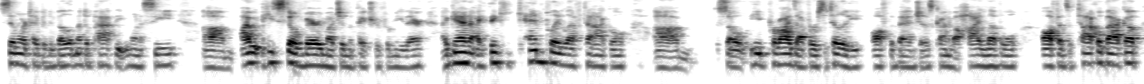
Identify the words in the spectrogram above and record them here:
similar type of developmental path that you want to see. Um, I w- he's still very much in the picture for me there. Again, I think he can play left tackle. Um, so he provides that versatility off the bench as kind of a high level offensive tackle backup,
